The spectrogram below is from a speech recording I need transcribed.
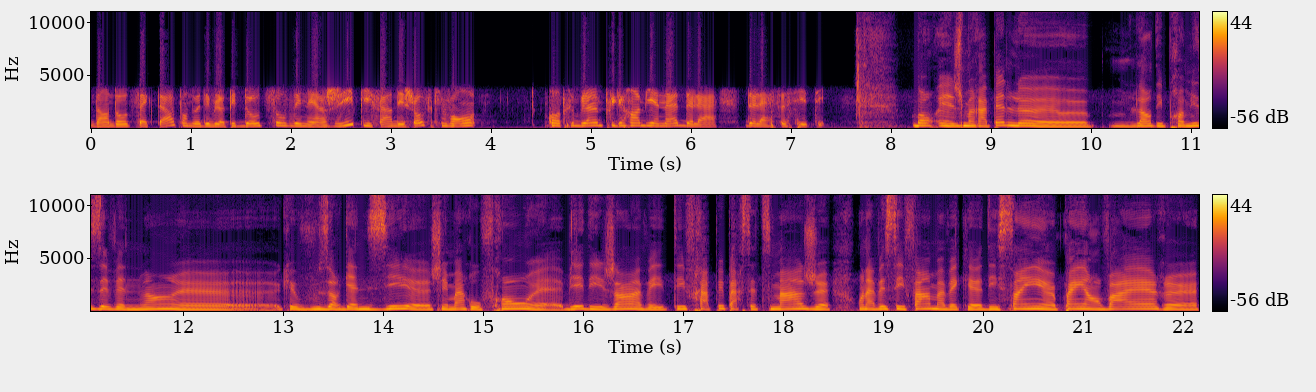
dans d'autres secteurs, puis on doit développer d'autres sources d'énergie, puis faire des choses qui vont contribuer à un plus grand bien-être de la de la société. Bon, euh, je me rappelle là, euh, lors des premiers événements euh, que vous organisiez chez Mère au Front, bien des gens avaient été frappés par cette image. On avait ces femmes avec des seins peints en vert.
